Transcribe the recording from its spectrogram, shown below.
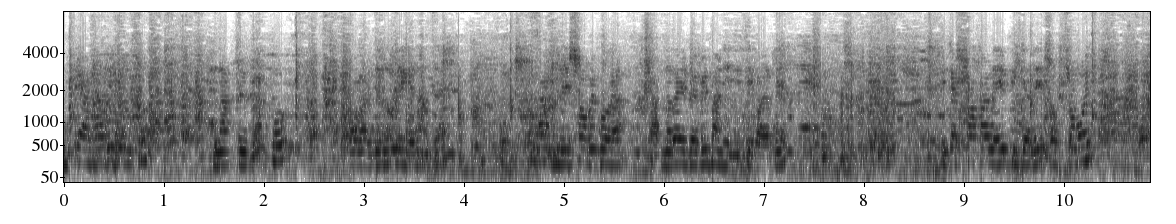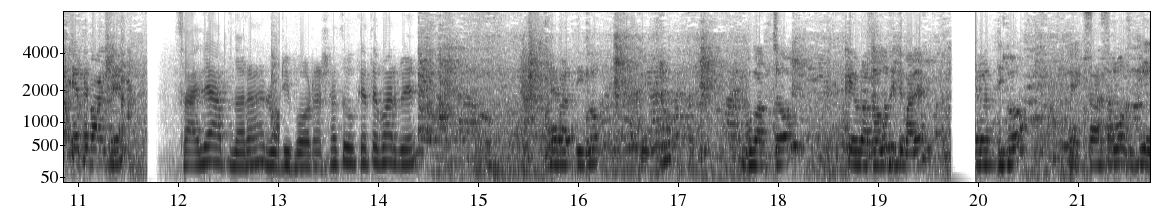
উঠে আনা পর্যন্ত নাচতে থাকব কলার জন্য লেগে না যায়। সামনে সবে করা। আপনারা এভাবে বানিয়ে দিতে পারবেন। এটা সকালে বিকালে সবসময় খেতে পারবেন। চাইলে আপনারা রুটি পরোটার সাথেও খেতে পারবেন। এবার দিব একটু গোলাপ জল। কেওড়া জলও দিতে পারেন। এবার দিব এক চা চামচ ঘি।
